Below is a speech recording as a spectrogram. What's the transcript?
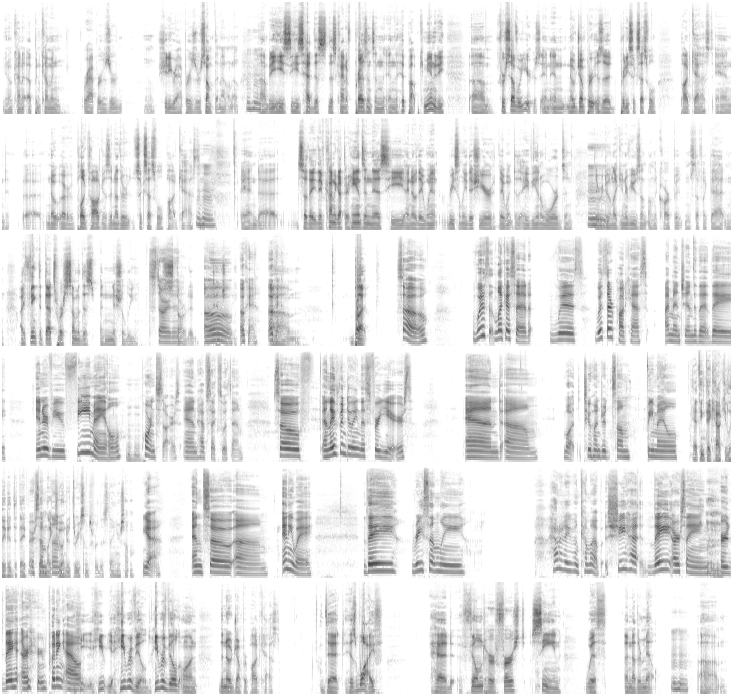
you know, kind of up and coming rappers or you know shitty rappers or something. I don't know, Mm-hmm. uh, but he, he's he's had this this kind of presence in in the hip hop community um, for several years, and and No Jumper is a pretty successful podcast, and uh, no or Plug Talk is another successful podcast, Mm-hmm. And uh, so they they've kind of got their hands in this. He I know they went recently this year. They went to the AVN Awards and they were Mm. doing like interviews on, on the carpet and stuff like that. And I think that that's where some of this initially started. started. Oh, potentially. okay. Okay. Um, but So, with like I said, with with their podcast, I mentioned that they interview female mm-hmm. porn stars and have sex with them. So, and they've been doing this for years. And um what, 200 some female I think they calculated that they've done like 200 threesomes for this thing or something. Yeah. And so, um, anyway, they recently, how did it even come up? She had, they are saying, or they are putting out, he he he revealed he revealed on the No Jumper podcast that his wife had filmed her first scene with another male. hmm Um,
